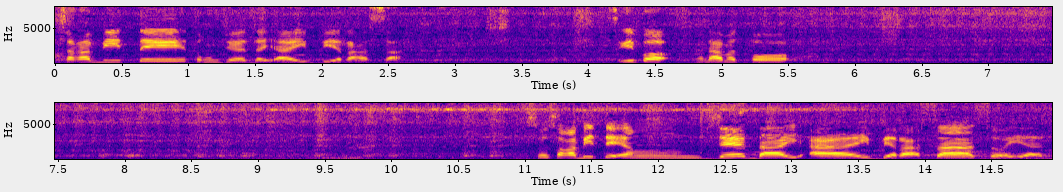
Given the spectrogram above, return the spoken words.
sa Cavite, itong Jedi ay Birasa. Sige po, salamat po. So, sa Cavite, ang Jedi ay Birasa. So, ayan.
